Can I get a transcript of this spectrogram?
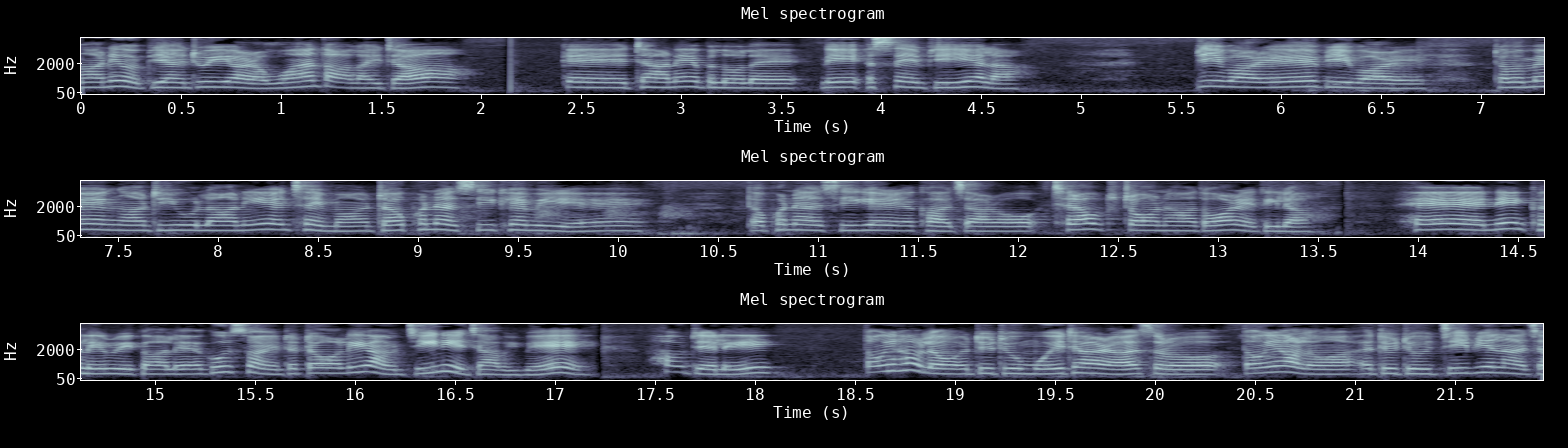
ငါနဲ့ကိုပြန်တွေ့ရတာဝမ်းသာလိုက်တာကဲဒါနဲ့ဘလို့လဲနင်းအဆင်ပြေရဲ့လားပြေပါတယ်ပြေပါတယ်ဒါပေမဲ့ငါဒီကိုလာနေတဲ့အချိန်မှာတောက်ဖက်နဲ့စီးခဲ့မိတယ်ဟဲ့တောက်ဖက်နဲ့စီးခဲ့တဲ့အခါကျတော့ခြေထောက်တော်တော်နာသွားတယ်သီလား ဟဲ့နင့်ကလေးတွေကလည်းအခုဆိုရင်တော်တော်လေးအောင်ကြီးနေကြပြီပဲဟုတ်တယ်လေသုံးယောက်လုံးအတူတူမွေးထားတာဆိုတော့သုံးယောက်လုံးကအတူတူကြီးပြင်းလာကြ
